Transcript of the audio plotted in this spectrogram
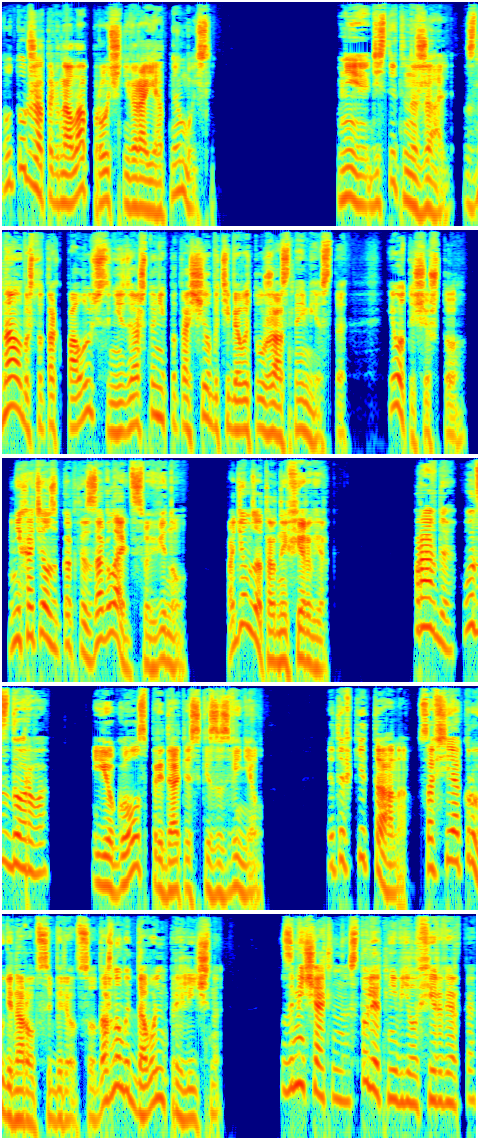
но тут же отогнала прочь невероятную мысль. Мне действительно жаль. Знал бы, что так получится, ни за что не потащил бы тебя в это ужасное место. И вот еще что. Мне хотелось бы как-то загладить свою вину. Пойдем завтра на фейерверк. Правда? Вот здорово. Ее голос предательски зазвенел. Это в Китано. Со всей округи народ соберется. Должно быть довольно прилично. Замечательно. Сто лет не видел фейерверка.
